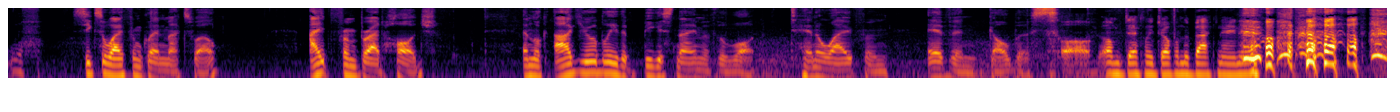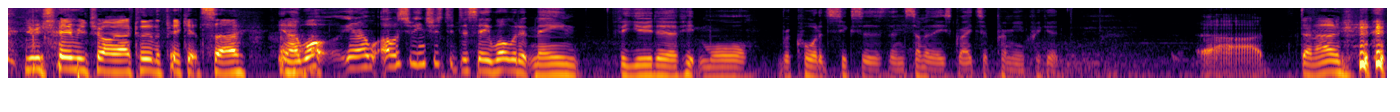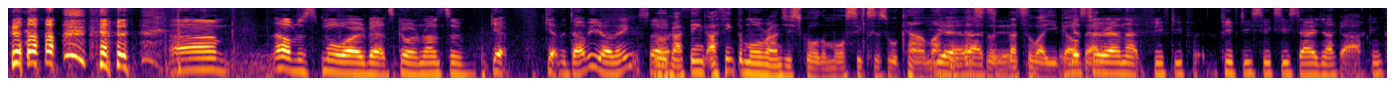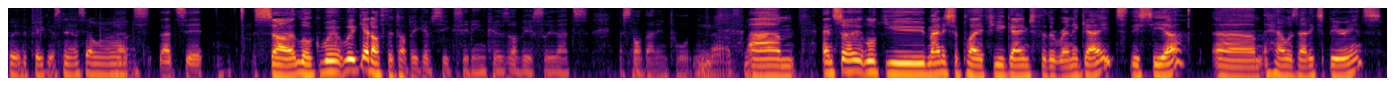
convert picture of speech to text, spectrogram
Oof. six away from Glenn Maxwell, eight from Brad Hodge, and look, arguably the biggest name of the lot, ten away from Evan Gulbis. Oh, I'm definitely dropping the back knee now. you see me try, I clear the picket, so. You know what? You know, I was interested to see what would it mean for you to have hit more recorded sixes than some of these greats of Premier Cricket. Uh, don't know. um, I'm just more worried about scoring runs to get get the W. I think so. Look, I think I think the more runs you score, the more sixes will come. I Yeah, think that's, that's the it. that's the way you it go gets about to it. around that 50, 50 60 stage, you're like, ah, I can clear the pickets now somewhere else. That's that's it. So look, we we get off the topic of six hitting because obviously that's that's not that important. No, it's not. Um, and so look, you managed to play a few games for the Renegades this year. Um, how was that experience?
